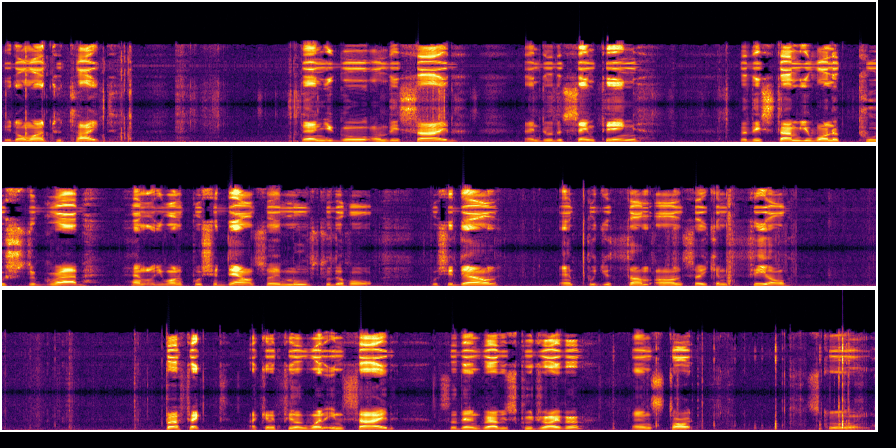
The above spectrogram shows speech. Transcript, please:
You don't want it too tight then you go on this side and do the same thing but this time you want to push the grab handle. You want to push it down so it moves to the hole. Push it down and put your thumb on so you can feel perfect. I can feel one inside. So then grab your screwdriver and start screwing.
